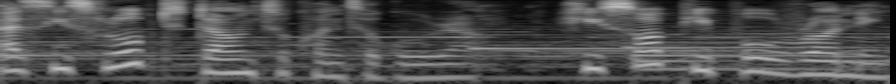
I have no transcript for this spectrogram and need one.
As he sloped down to Kontagora, he saw people running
